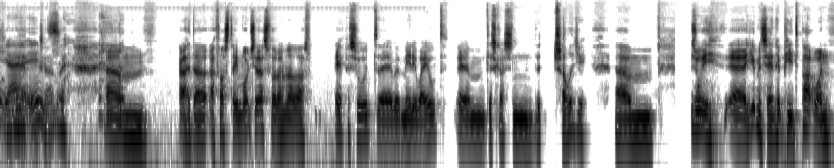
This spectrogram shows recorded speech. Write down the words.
yeah, yeah, it is. Exactly. Um, I had a, a first time watching this for another episode uh, with Mary Wild um, discussing the trilogy. Um, Zoe, uh, Human Centipede Part One,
